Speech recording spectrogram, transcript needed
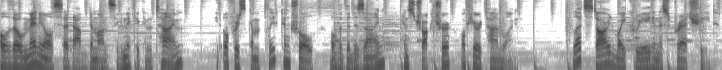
Although manual setup demands significant time, it offers complete control over the design and structure of your timeline. Let's start by creating a spreadsheet.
